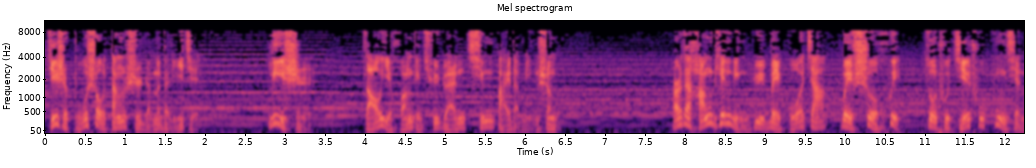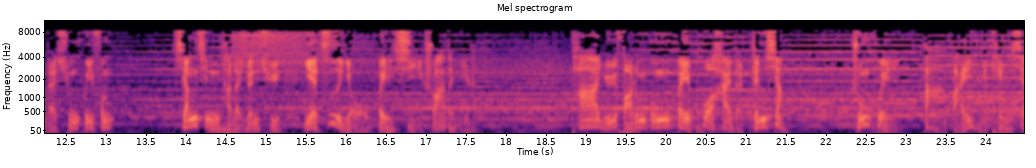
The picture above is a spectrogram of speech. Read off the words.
即使不受当时人们的理解，历史。早已还给屈原清白的名声，而在航天领域为国家、为社会做出杰出贡献的熊辉峰，相信他的冤屈也自有被洗刷的一日。他与法轮功被迫害的真相，终会大白于天下。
